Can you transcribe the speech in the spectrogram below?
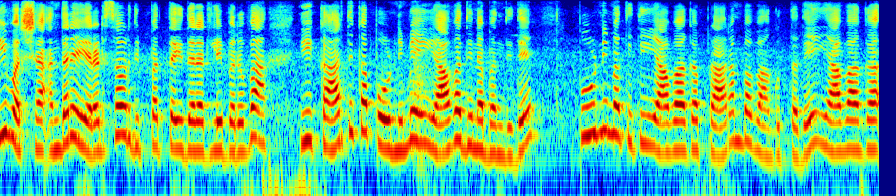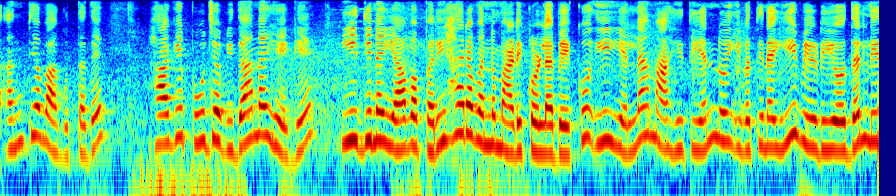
ಈ ವರ್ಷ, ಅಂದರೆ ಎರಡು ಸಾವಿರದ ಇಪ್ಪತ್ತೈದರಲ್ಲಿ ಬರುವ ಈ ಕಾರ್ತಿಕ ಪೂರ್ಣಿಮೆ ಯಾವ ದಿನ ಬಂದಿದೆ? ಪೂರ್ಣಿಮಾ ತಿಥಿ ಯಾವಾಗ ಪ್ರಾರಂಭವಾಗುತ್ತದೆ, ಯಾವಾಗ ಅಂತ್ಯವಾಗುತ್ತದೆ, ಹಾಗೆ ಪೂಜಾ ವಿಧಾನ ಹೇಗೆ, ಈ ದಿನ ಯಾವ ಪರಿಹಾರವನ್ನು ಮಾಡಿಕೊಳ್ಳಬೇಕು, ಈ ಎಲ್ಲ ಮಾಹಿತಿಯನ್ನು ಇವತ್ತಿನ ಈ ವಿಡಿಯೋದಲ್ಲಿ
